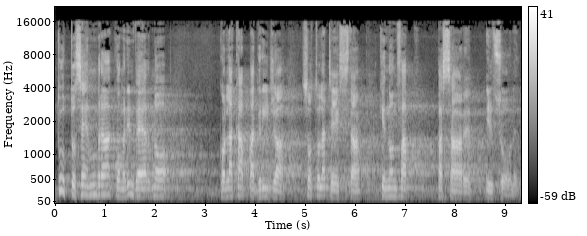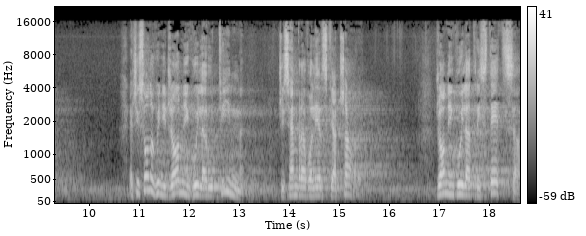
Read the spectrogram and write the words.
Tutto sembra come l'inverno con la cappa grigia sotto la testa che non fa passare il sole. E ci sono quindi giorni in cui la routine ci sembra voler schiacciare, giorni in cui la tristezza,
